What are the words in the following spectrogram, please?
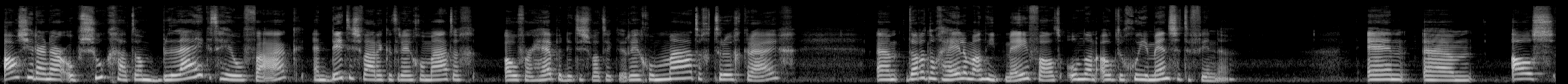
als je daar naar op zoek gaat, dan blijkt heel vaak, en dit is waar ik het regelmatig over heb, dit is wat ik regelmatig terugkrijg, um, dat het nog helemaal niet meevalt om dan ook de goede mensen te vinden. En um, als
